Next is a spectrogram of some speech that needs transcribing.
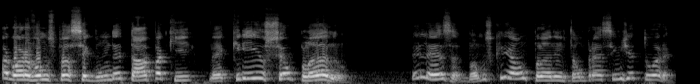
Agora vamos para a segunda etapa aqui, né? Crie o seu plano. Beleza, vamos criar um plano então para essa injetora.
